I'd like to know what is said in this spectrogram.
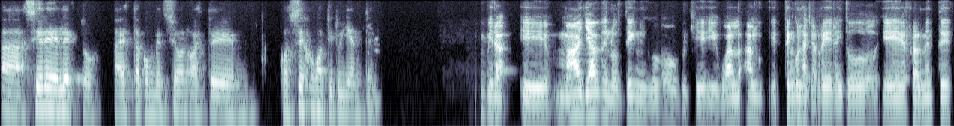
a, si eres electo a esta convención o a este mm, Consejo Constituyente? Mira, eh, más allá de lo técnico, porque igual algo que tengo la carrera y todo, es realmente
